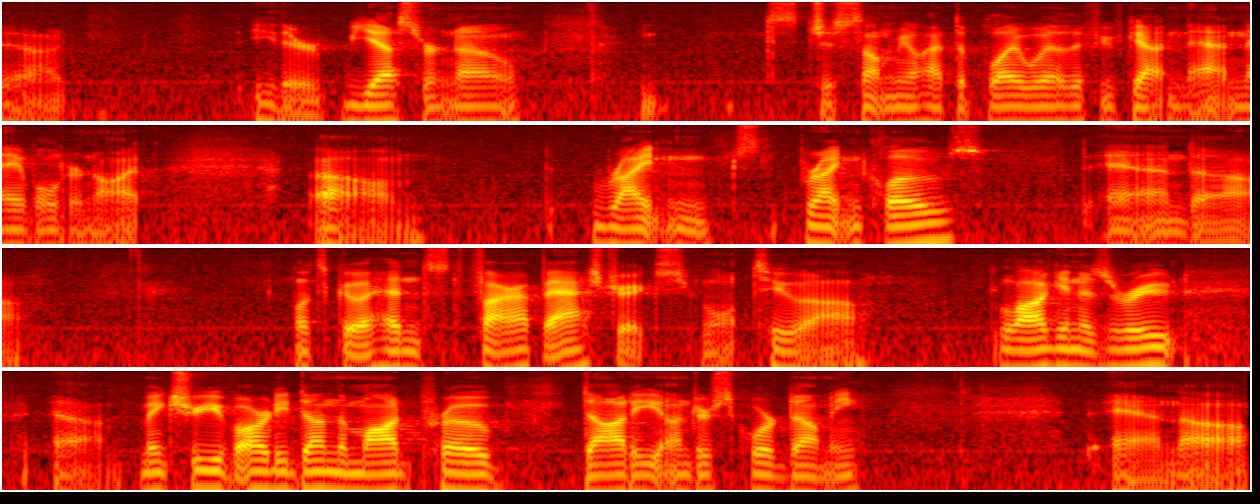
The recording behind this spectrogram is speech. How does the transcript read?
uh, either yes or no. It's just something you'll have to play with if you've got NAT enabled or not. Um, write and write and close, and uh, let's go ahead and fire up Asterisk. You want to uh, log in as root. Uh, make sure you've already done the mod probe DAHDI underscore dummy and uh,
